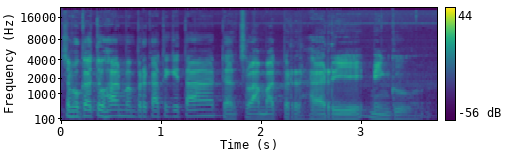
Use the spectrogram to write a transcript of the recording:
Semoga Tuhan memberkati kita dan selamat berhari Minggu.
